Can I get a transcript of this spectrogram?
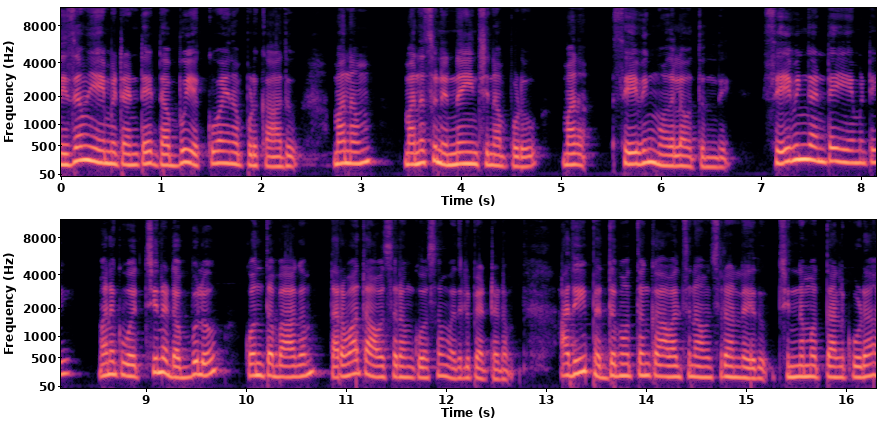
నిజం ఏమిటంటే డబ్బు ఎక్కువైనప్పుడు కాదు. మనం మనసు నిర్ణయించినప్పుడు మన సేవింగ్ మొదలవుతుంది. సేవింగ్ అంటే ఏమిటి? మనకు వచ్చిన డబ్బులో కొంత భాగం తర్వాత అవసరం కోసం వదిలిపెట్టడం. అది పెద్ద మొత్తం కావాల్సిన అవసరం లేదు. చిన్న మొత్తాలు కూడా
